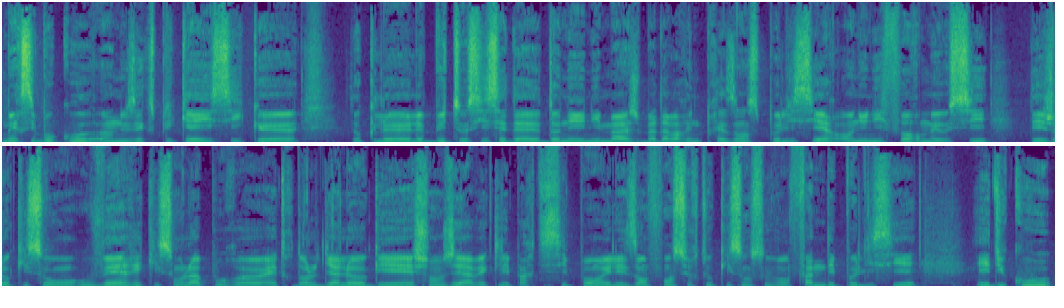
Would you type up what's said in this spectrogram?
merci beaucoup. On nous expliquait ici que donc le, le but aussi c'est de donner une image, bah, d'avoir une présence policière en uniforme, mais aussi des gens qui sont ouverts et qui sont là pour euh, être dans le dialogue et échanger avec les participants et les enfants surtout qui sont souvent fans des policiers. Et du coup,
